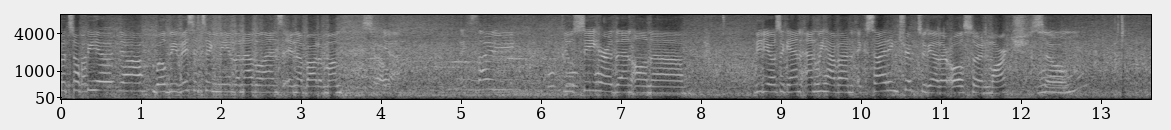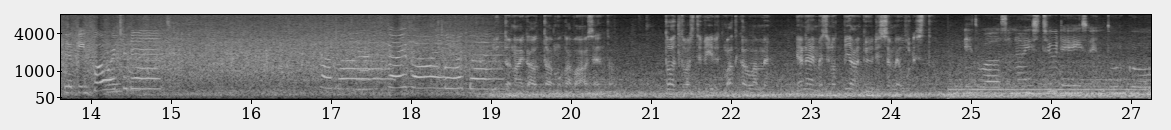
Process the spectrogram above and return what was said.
But Sophia, yeah, will be visiting me in the Netherlands in about a month. So Yeah, exciting. you'll see her then on uh, videos again. And we have an exciting trip together also in March. So looking forward to that. Bye bye. Bye bye. Bye bye. Nyt on aika ottaa mukava asento. Toivottavasti viihdyt matkallamme ja näemme sinut pian kyydissämme uudestaan. It was a nice two days in Turku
